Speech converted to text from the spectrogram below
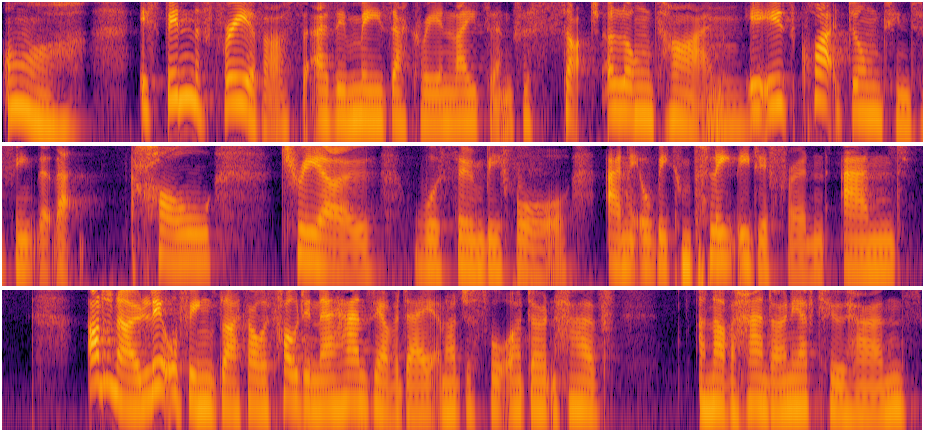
oh. It's been the three of us, as in me, Zachary, and Leighton, for such a long time. Mm. It is quite daunting to think that that whole trio will soon be four and it will be completely different. And I don't know, little things like I was holding their hands the other day and I just thought, I don't have another hand. I only have two hands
